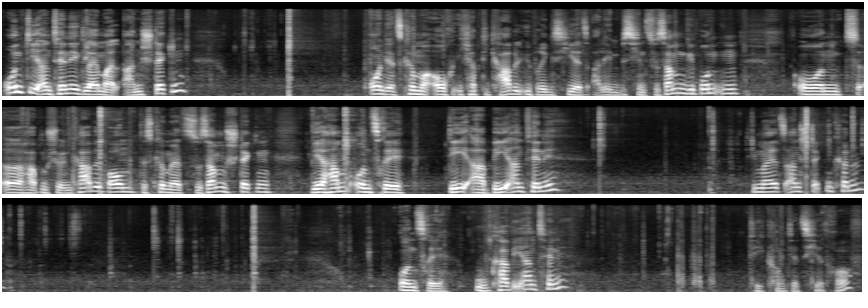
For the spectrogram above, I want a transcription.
und die Antenne gleich mal anstecken. Und jetzt können wir auch, ich habe die Kabel übrigens hier jetzt alle ein bisschen zusammengebunden und äh, habe einen schönen Kabelbaum. Das können wir jetzt zusammenstecken. Wir haben unsere DAB-Antenne, die wir jetzt anstecken können. Unsere UKW-Antenne, die kommt jetzt hier drauf.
